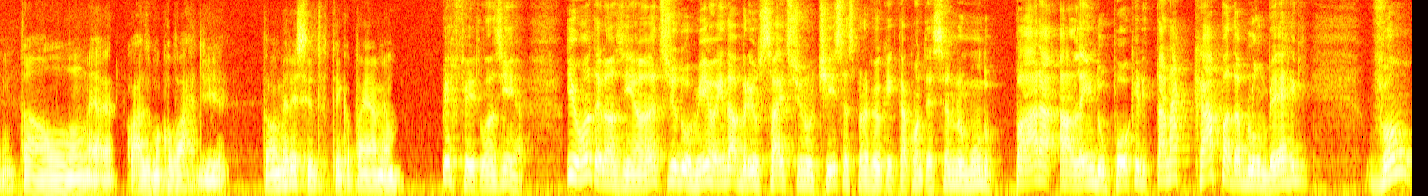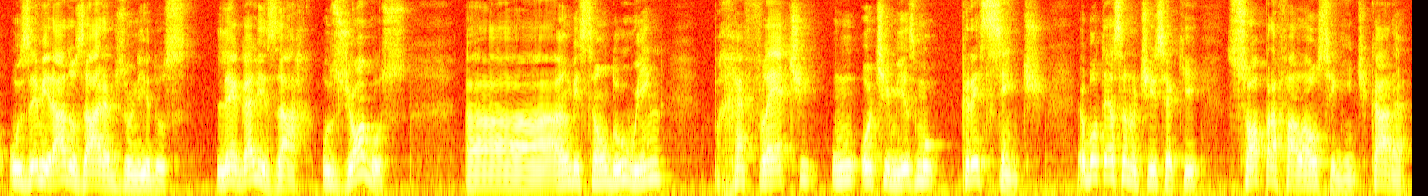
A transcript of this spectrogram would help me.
Então é quase uma covardia. Então é merecido, tem que apanhar mesmo. Perfeito, Lanzinha. E ontem, Lanzinha, antes de dormir, eu ainda abri os sites de notícias para ver o que está acontecendo no mundo para além do poker. Ele está na capa da Bloomberg. Vão os Emirados Árabes Unidos legalizar os jogos? A ambição do Win reflete um otimismo crescente. Eu botei essa notícia aqui só para falar o seguinte, cara,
